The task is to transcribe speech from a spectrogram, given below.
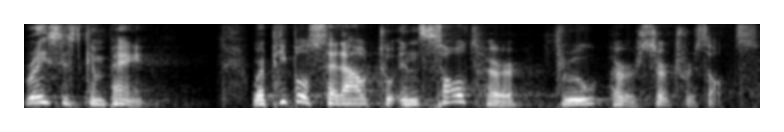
racist campaign where people set out to insult her through her search results.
